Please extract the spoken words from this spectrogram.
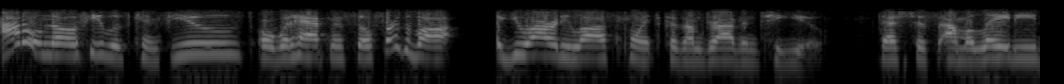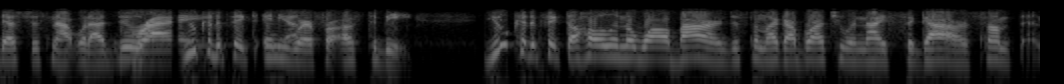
I don't know if he was confused or what happened. So first of all, you already lost points because I'm driving to you. That's just I'm a lady. That's just not what I do. Right. You could have picked anywhere for us to be. You could have picked a hole in the wall bar and just been like, I brought you a nice cigar or something.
